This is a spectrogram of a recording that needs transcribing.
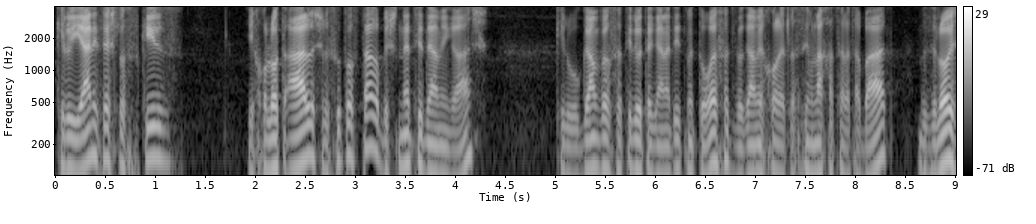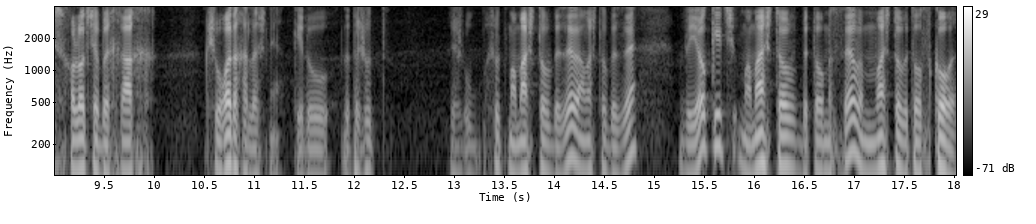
כאילו, יאניס יש לו skills, יכולות על של סופרסטאר בשני צידי המגרש. כאילו, גם ורסטיליות הגנתית מטורפת וגם יכולת לשים לחץ על הטבעת, וזה לא יכולות שבהכרח קשורות אחת לשנייה. כאילו, זה פשוט, הוא פשוט ממש טוב בזה וממש טוב בזה, ויוקיץ' ממש טוב בתור מוסר וממש טוב בתור scorer.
